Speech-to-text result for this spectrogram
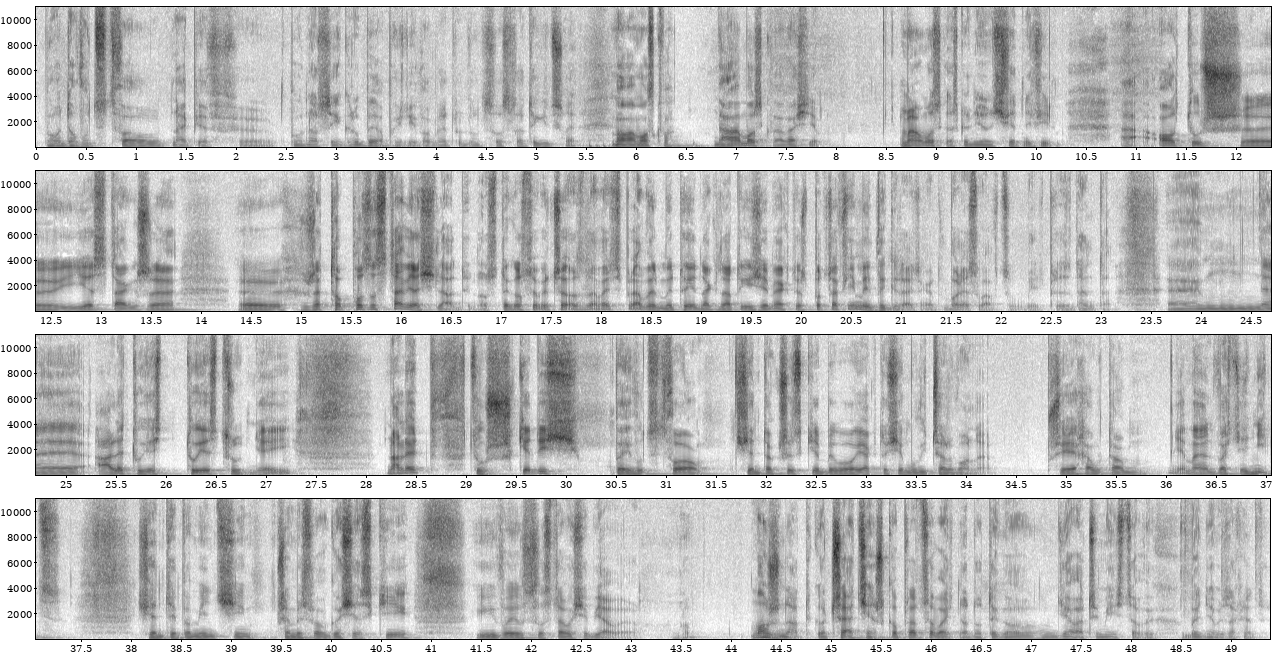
było dowództwo najpierw e, północnej grupy, a później w ogóle to dowództwo strategiczne. Mała Moskwa. Mała Moskwa, właśnie. Mała Moskwa, skądinąd świetny film. A otóż e, jest tak, że że to pozostawia ślady. No, z tego sobie trzeba zdawać sprawę. My tu jednak na tych ziemiach też potrafimy wygrać, jak w Bolesławcu mieć prezydenta. E, ale tu jest, tu jest trudniej. No ale cóż, kiedyś województwo świętokrzyskie było, jak to się mówi, czerwone. Przyjechał tam, nie mając właściwie nic. Świętej pamięci Przemysław Gosiewski i województwo stało się białe. No, można, tylko trzeba ciężko pracować. No, do tego działaczy miejscowych będziemy zachęcać.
